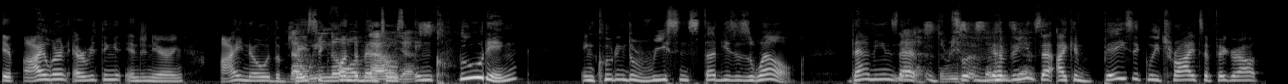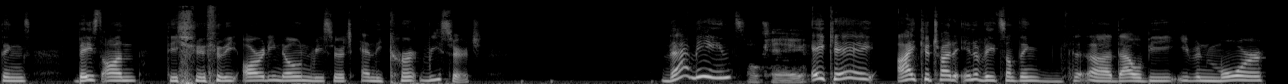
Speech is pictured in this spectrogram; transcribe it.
if I learn everything in engineering, I know the Now, basic know now, fundamentals, yes. including including the recent studies as well. That means that Yes, so recent that means that I can basically try to figure out things based on the the already known research and the current research. That means Okay. aka I could try to innovate something th- uh, that will be even more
